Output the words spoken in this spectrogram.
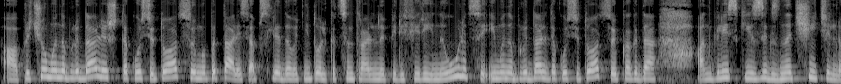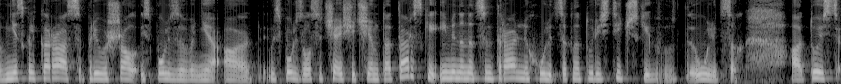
А, причем мы наблюдали что такую ситуацию, мы пытались обследовать не только центральную периферийные улицы, и мы наблюдали такую ситуацию, когда английский язык значительно, в несколько раз превышал использование, а, использовался чаще, чем татарский, именно на центральных улицах, на туристических улицах. А, то есть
